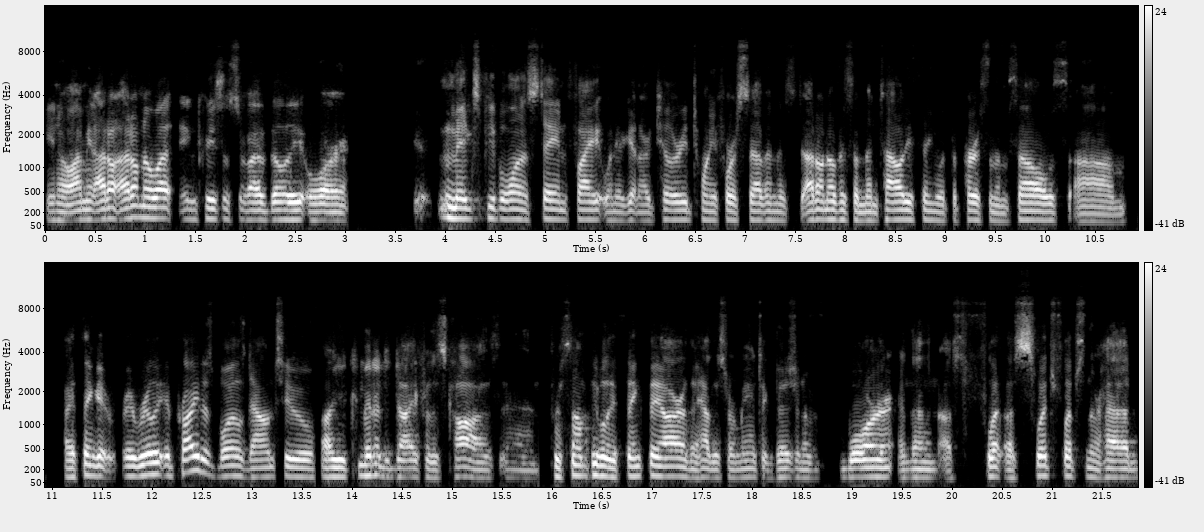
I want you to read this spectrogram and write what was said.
you know, I mean, I don't, I don't know what increases survivability or makes people want to stay and fight when you're getting artillery 24 seven. I don't know if it's a mentality thing with the person themselves. Um, I think it, it really, it probably just boils down to, are you committed to die for this cause? And for some people, they think they are, they have this romantic vision of war and then a flip, a switch flips in their head.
